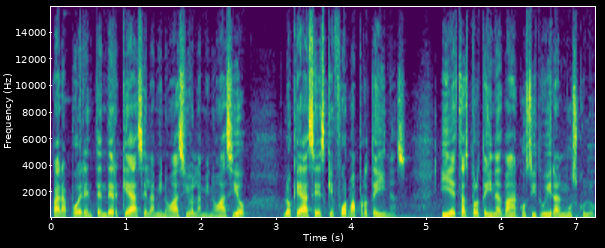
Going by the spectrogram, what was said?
para poder entender qué hace el aminoácido, el aminoácido lo que hace es que forma proteínas y estas proteínas van a constituir al músculo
